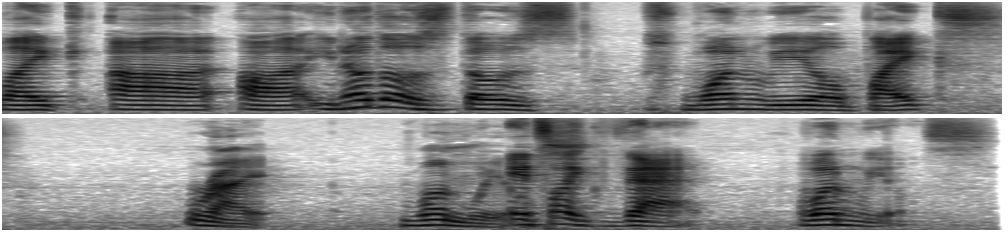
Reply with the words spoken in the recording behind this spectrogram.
like uh, uh, you know those those one wheel bikes. Right, one wheel. It's like that one wheels,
